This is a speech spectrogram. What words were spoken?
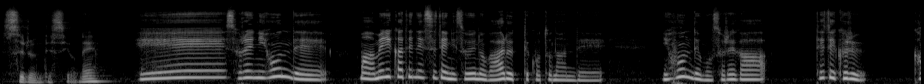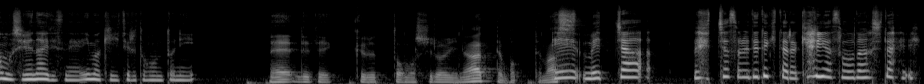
するんですよね。へえそれ日本でまあアメリカでねすでにそういうのがあるってことなんで日本でもそれが出てくるかもしれないですね。今聞いてると本当に。ね出てくると面白いなって思ってます。えめっちゃめっちゃそれ出てきたらキャリア相談したい。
